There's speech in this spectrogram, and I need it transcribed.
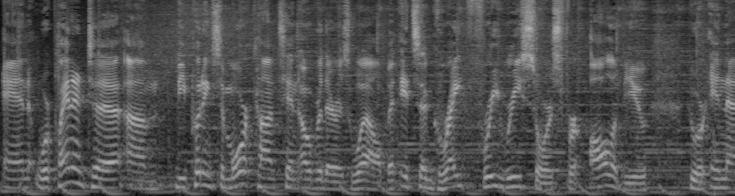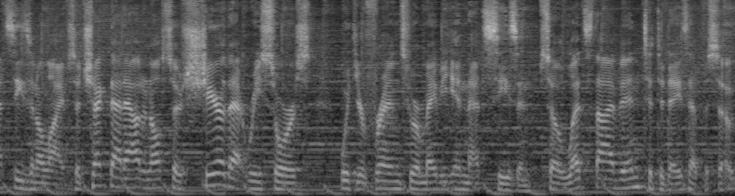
And we're planning to um, be putting some more content over there as well. But it's a great free resource for all of you who are in that season of life. So check that out and also share that resource with your friends who are maybe in that season. So let's dive into today's episode.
